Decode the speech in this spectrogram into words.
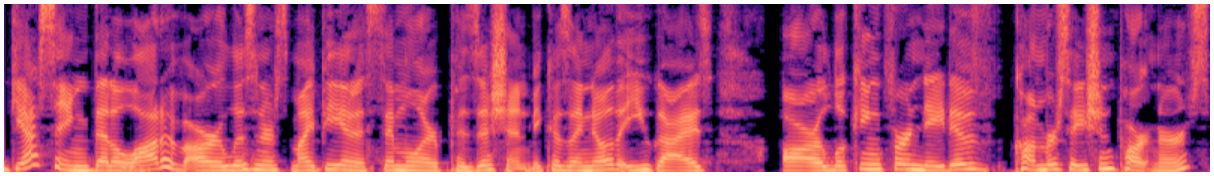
guessing that a lot of our listeners might be in a similar position because I know that you guys are looking for native conversation partners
